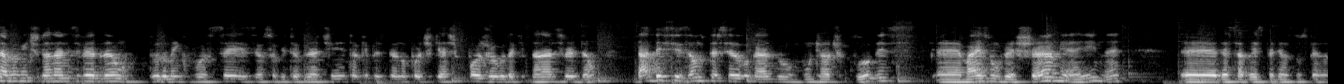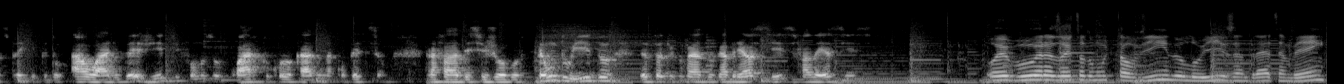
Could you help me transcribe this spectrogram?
Salve, ouvinte da Análise Verdão. Tudo bem com vocês? Eu sou o Vitor Bratini e estou aqui apresentando o um podcast pós-jogo da equipe da Análise Verdão da decisão do terceiro lugar do Mundial de Clubes. É, mais um vexame aí, né? É, dessa vez perdemos nos pênaltis para a equipe do Al do Egito e fomos o quarto colocado na competição. Para falar desse jogo tão doído, eu estou aqui com o Gabriel Assis. Fala aí, Assis. Oi, Buras. Oi, todo mundo que está ouvindo. Luiz, André também.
